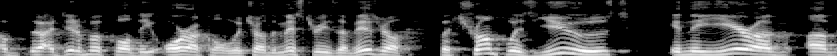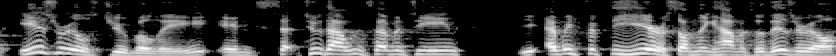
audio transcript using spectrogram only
uh, I did a book called The Oracle, which are the mysteries of Israel. But Trump was used in the year of of Israel's jubilee in 2017. Every 50 years, something happens with Israel.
